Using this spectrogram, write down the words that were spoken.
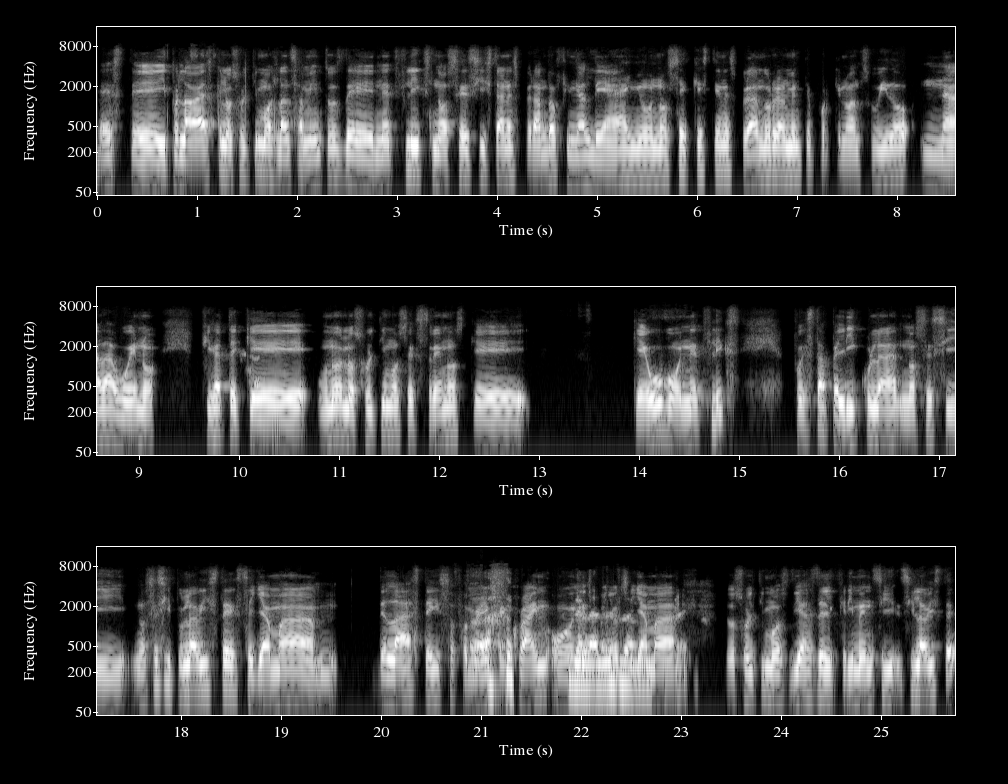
Este, y pues la verdad es que los últimos lanzamientos de Netflix, no sé si están esperando final de año, no sé qué estén esperando realmente porque no han subido nada bueno. Fíjate que uno de los últimos estrenos que, que hubo en Netflix fue esta película, no sé si, no sé si tú la viste, se llama mm, The Last Days of American Crime o en español se llama Los últimos días del crimen. ¿Sí, sí la viste?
